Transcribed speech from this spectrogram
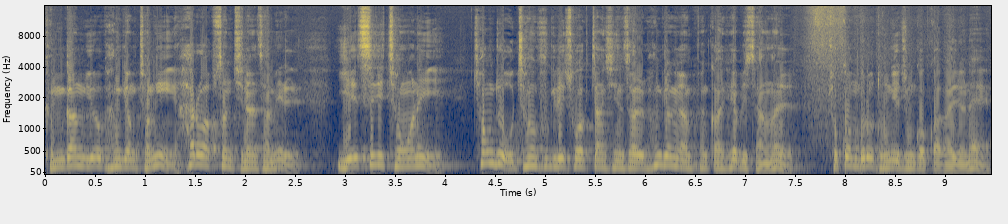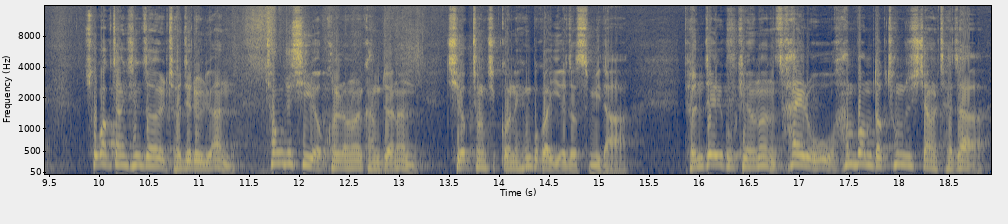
금강유역 환경청이 하루 앞선 지난 3일 ESG 청원의 청주 오창 후기리 소각장 신설 환경영향평가 협의상을 조건부로 동의해 준 것과 관련해 소각장 신설 저지를 위한 청주시 역할론을 강조하는 지역 정치권의 행보가 이어졌습니다. 변재일 국회의원은 4일 오후 한범덕 청주시장을 찾아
